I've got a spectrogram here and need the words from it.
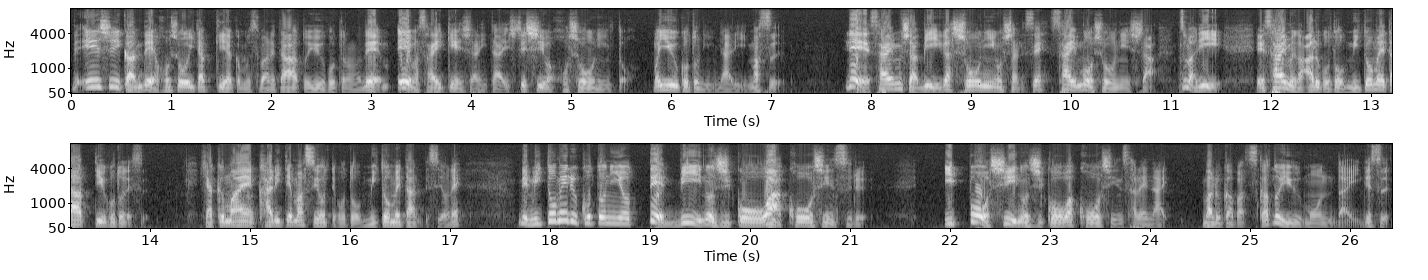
で、AC 間で保証委託契約が結ばれたということなので、A は債権者に対して C は保証人と、まあ、いうことになります。で、債務者 B が承認をしたんですね。債務を承認した。つまり、え債務があることを認めたっていうことです。100万円借りてますよってことを認めたんですよね。で、認めることによって B の時効は更新する。一方 C の時効は更新されない。丸か×かという問題です。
